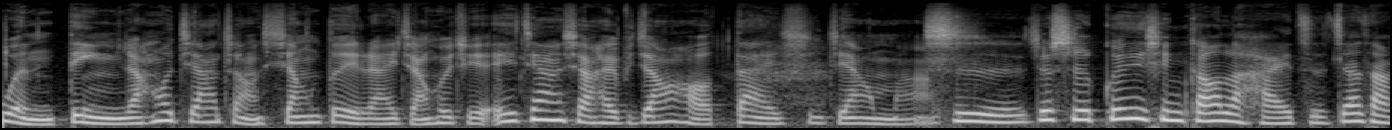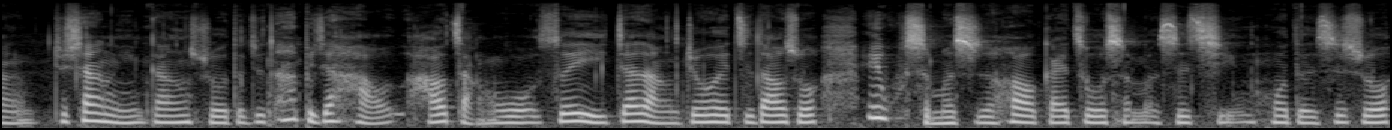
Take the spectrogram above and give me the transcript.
稳定，然后家长相对来讲会觉得，哎，这样小孩比较好带，是这样吗？是，就是规律性高的孩子，家长就像您刚刚说的，就他比较好好掌握，所以家长就会知道说，哎，我什么时候该做什么事情，或者是说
